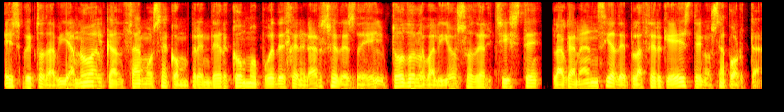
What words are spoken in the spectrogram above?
Es que todavía no alcanzamos a comprender cómo puede generarse desde él todo lo valioso del chiste, la ganancia de placer que éste nos aporta.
